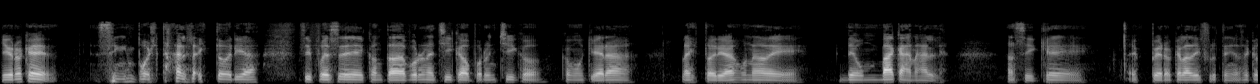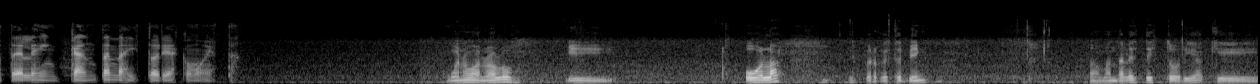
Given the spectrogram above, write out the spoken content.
yo creo que sin importar la historia, si fuese contada por una chica o por un chico, como quiera, la historia es una de, de un bacanal. Así que espero que la disfruten. Yo sé que a ustedes les encantan las historias como esta. Bueno, Manolo, y hola, espero que estés bien. Para mandarle esta historia que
